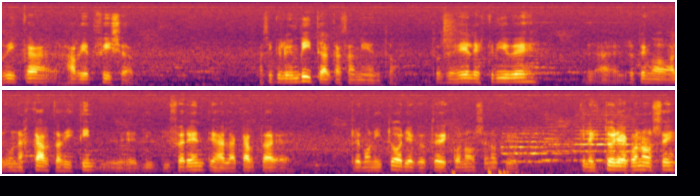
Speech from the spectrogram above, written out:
rica, Harriet Fisher. Así que lo invita al casamiento. Entonces él escribe, yo tengo algunas cartas eh, diferentes a la carta premonitoria que ustedes conocen, que, la historia conoce.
